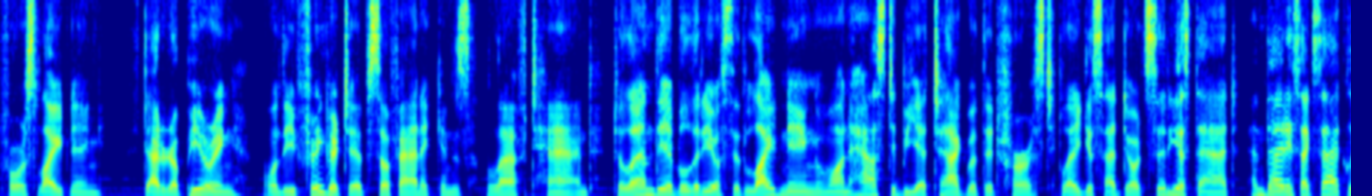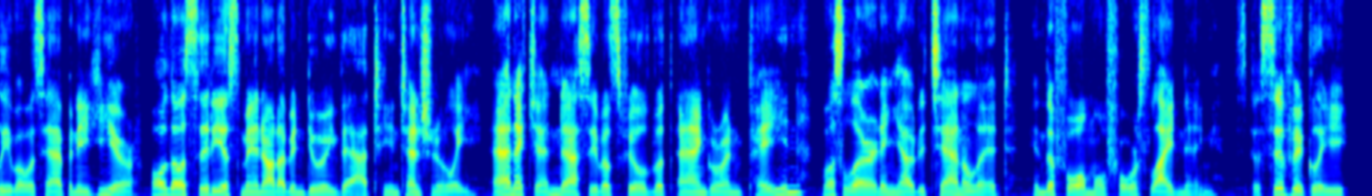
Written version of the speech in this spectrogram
Force lightning started appearing on the fingertips of Anakin's left hand. To learn the ability of Sith Lightning, one has to be attacked with it first. Plagueis had taught Sidious that, and that is exactly what was happening here, although Sidious may not have been doing that intentionally. Anakin, as he was filled with anger and pain, was learning how to channel it in the form of Force Lightning. Specifically,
